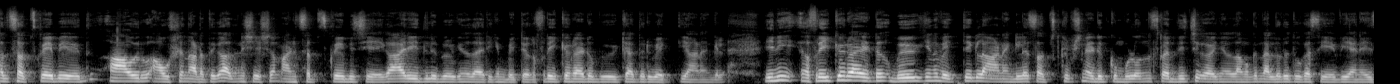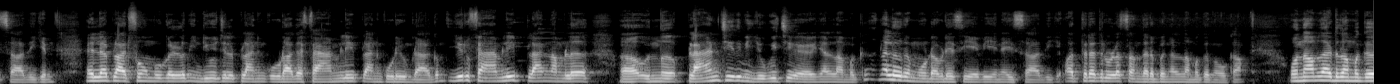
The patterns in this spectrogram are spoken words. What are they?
അത് സബ്സ്ക്രൈബ് ചെയ്ത് ആ ഒരു ആവശ്യം നടത്തുക. അതിനുശേഷം അൺസബ്സ്ക്രൈബ് ചെയ്യുക. ആ രീതിയിൽ ഉപയോഗിക്കുന്നതായിരിക്കും ബെറ്റർ ഫ്രീക്വന്റ് ആയിട്ട് ഉപയോഗിക്കാത്തൊരു വ്യക്തിയാണെങ്കിൽ. ഇനി ഫ്രീക്വന്റ് ആയിട്ട് ഉപയോഗിക്കുന്ന വ്യക്തികളാണെങ്കിൽ സബ്സ്ക്രിപ്ഷൻ എടുക്കുമ്പോൾ ഒന്ന് ശ്രദ്ധിച്ചു കഴിഞ്ഞാൽ നമുക്ക് നല്ലൊരു തുക സേവ് ചെയ്യാനായി സാധിക്കും. എല്ലാ പ്ലാറ്റ്ഫോമുകളിലും ഇൻഡിവിജ്വൽ പ്ലാൻ കൂടാതെ ഫാമിലി പ്ലാൻ കൂടി ഉണ്ടാകും. ഈ ഒരു ഫാമിലി പ്ലാൻ നമ്മൾ ഒന്ന് പ്ലാൻ ചെയ്ത് വിനിയോഗിച്ച് കഴിഞ്ഞാൽ നമുക്ക് നല്ലൊരു എമൗണ്ട് അവിടെ സേവ് ചെയ്യാനായി സാധിക്കും. അത്തരത്തിലുള്ള സന്ദർഭങ്ങൾ നമുക്ക് നോക്കാം. ഒന്നാമതായിട്ട് നമുക്ക്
